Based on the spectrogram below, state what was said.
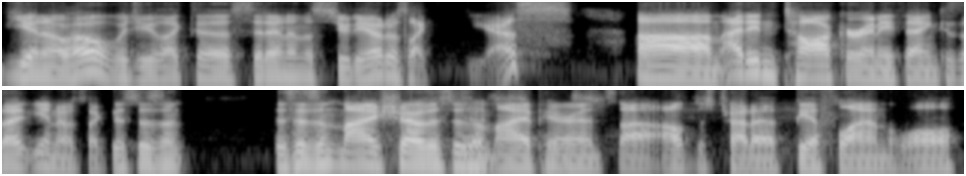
you know, oh, would you like to sit in in the studio? And I was like, yes. Um, I didn't talk or anything because I, you know, it's like this isn't this isn't my show. This isn't Yes, my yes. appearance. Uh, I'll just try to be a fly on the wall.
